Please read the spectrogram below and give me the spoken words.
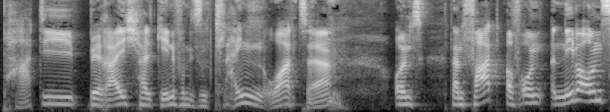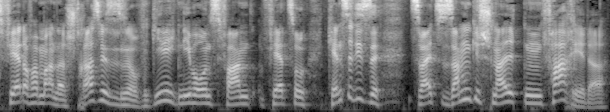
Partybereich halt gehen von diesem kleinen Ort, ja. Und dann fahrt auf un neben uns fährt auf einmal an der Straße, wir sind auf dem Gehweg, neben uns fahren, fährt so, kennst du diese zwei zusammengeschnallten Fahrräder,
